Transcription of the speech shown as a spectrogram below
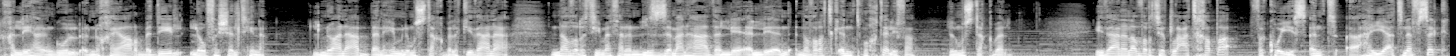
نخليها نقول إنه خيار بديل لو فشلت هنا لأنه أنا أب أنا يهمني مستقبلك. إذا أنا نظرتي مثلا للزمان هذا اللي, اللي نظرتك أنت مختلفة للمستقبل إذا أنا نظرتي طلعت خطأ فكويس أنت هيأت نفسك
